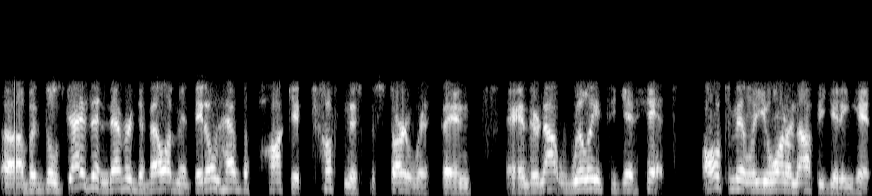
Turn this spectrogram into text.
Uh, but those guys that never develop it, they don't have the pocket toughness to start with, and and they're not willing to get hit. Ultimately, you want to not be getting hit.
